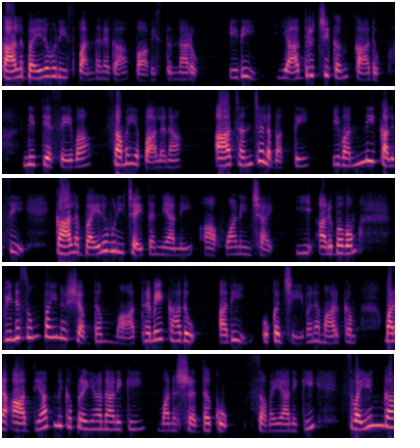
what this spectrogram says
కాలభైరవుని స్పందనగా భావిస్తున్నారు. ఇది యాదృచ్ఛికం కాదు. నిత్య సేవ సమయ పాలన ఆ చంచల భక్తి ఇవన్నీ కలిసి కాలభైరవుని చైతన్యాన్ని ఆహ్వానించాయి. ఈ అనుభవం వినసొంపైన శబ్దం మాత్రమే కాదు అది ఒక జీవన మార్గం. మన ఆధ్యాత్మిక ప్రయాణానికి మన శ్రద్ధకు సమయానికి స్వయంగా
